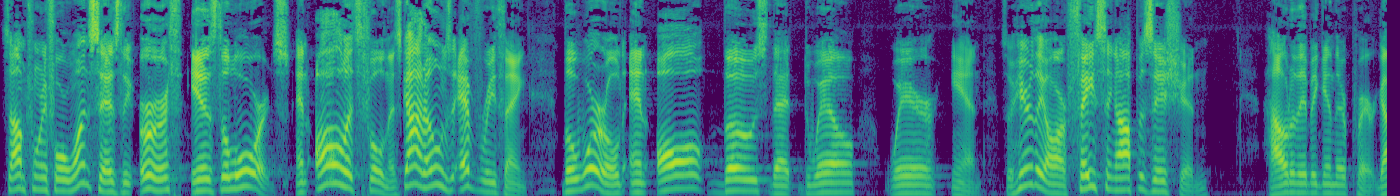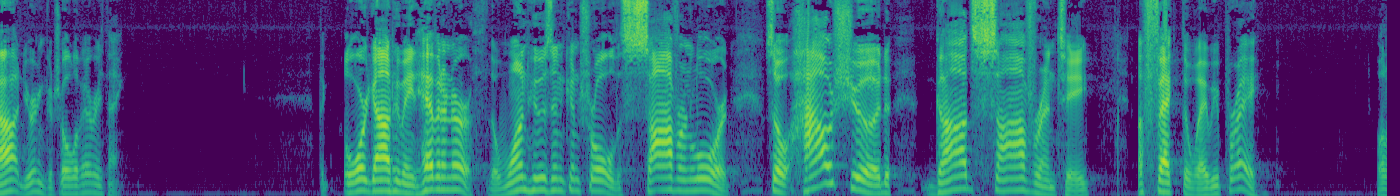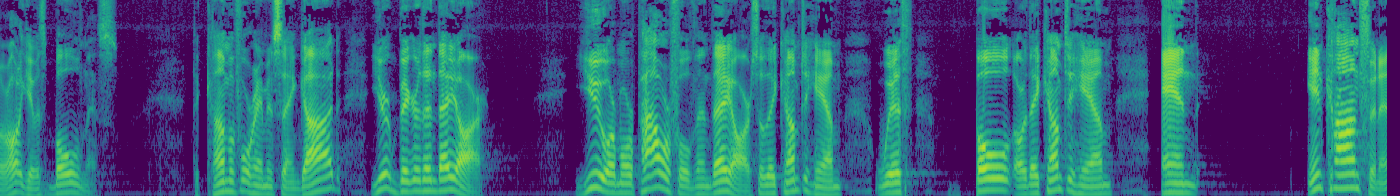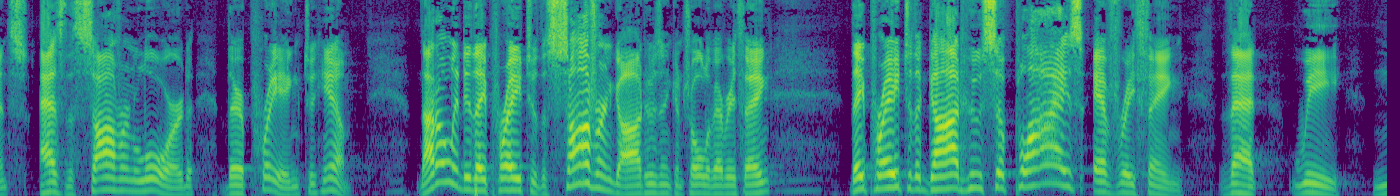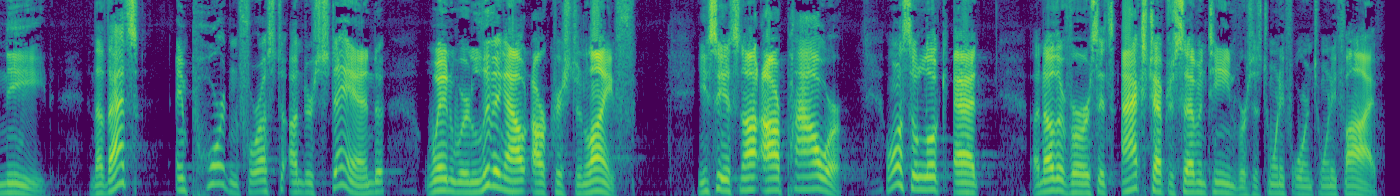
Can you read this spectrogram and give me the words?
Psalm 24 1 says, The earth is the Lord's and all its fullness. God owns everything, the world, and all those that dwell wherein. So here they are facing opposition. How do they begin their prayer? God, you're in control of everything. The Lord God who made heaven and earth, the one who's in control, the sovereign Lord. So, how should God's sovereignty affect the way we pray? Well, it ought to give us boldness to come before Him and saying, God, you're bigger than they are. You are more powerful than they are. So they come to Him with bold, or they come to Him and in confidence, as the sovereign Lord, they're praying to Him. Not only do they pray to the sovereign God who's in control of everything, they pray to the God who supplies everything that we need. Now, that's important for us to understand when we're living out our Christian life. You see, it's not our power. I want us to look at another verse. It's Acts chapter 17, verses 24 and 25.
